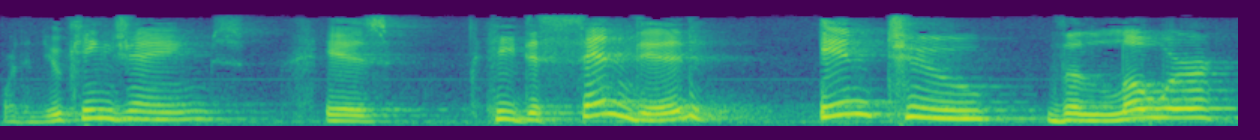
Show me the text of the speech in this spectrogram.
or the New King James, is he descended into the lower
